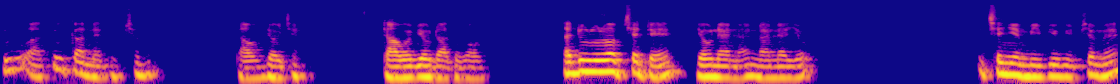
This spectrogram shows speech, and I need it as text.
သူကသူကနဲ့သူဖြစ်မှာဒါကိုပြောချင်ဒါဝိပယုတ်တသဘောအတူတူတော့ဖြစ်တယ်ယုံနဲ့နာနာနဲ့ယုံအချင်းချင်းမိပြုပြီးဖြစ်မယ်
